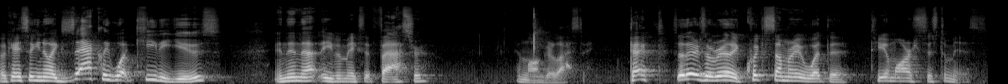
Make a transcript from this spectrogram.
okay, so you know exactly what key to use, and then that even makes it faster and longer lasting. Okay, so there's a really quick summary of what the TMR system is.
